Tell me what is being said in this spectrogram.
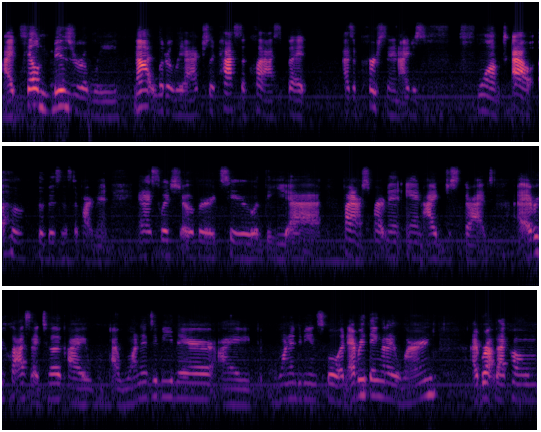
I failed miserably, not literally, I actually passed the class, but as a person, I just flunked out of the business department and I switched over to the uh, fine arts department and I just thrived. Every class I took, I, I wanted to be there. I wanted to be in school and everything that I learned, I brought back home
